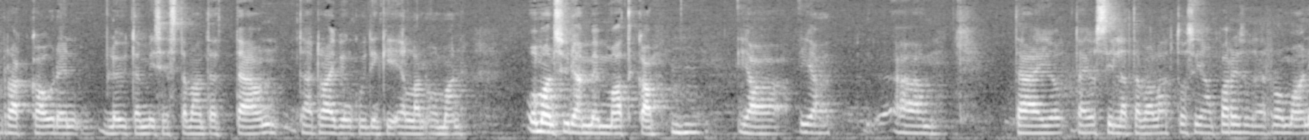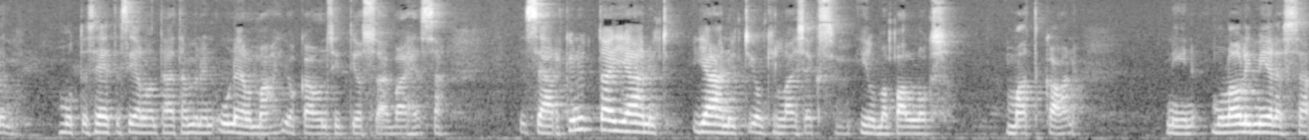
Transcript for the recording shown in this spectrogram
rakkauden löytämisestä, vaan tämä on tämä drive on kuitenkin Ellan oman, oman sydämen matka. Mm-hmm. Ja, ja ähm, tämä ei, ole, tämä ei ole sillä tavalla tosiaan parisuuden romaani, mutta se, että siellä on tämä tämmöinen unelma, joka on sitten jossain vaiheessa särkynyt tai jäänyt, jäänyt jonkinlaiseksi ilmapalloksi matkaan, niin mulla oli mielessä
